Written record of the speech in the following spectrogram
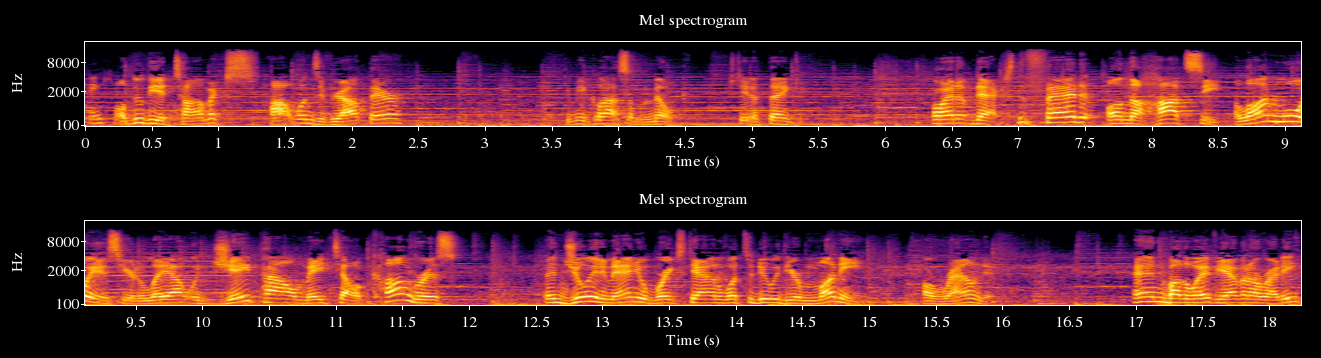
Thank you. I'll do the atomics, hot ones if you're out there. Give me a glass of milk. Christina, thank you. All right, up next, the Fed on the hot seat. Ylan Mui is here to lay out what Jay Powell may tell Congress, and Julian Emanuel breaks down what to do with your money around it. And by the way, if you haven't already,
